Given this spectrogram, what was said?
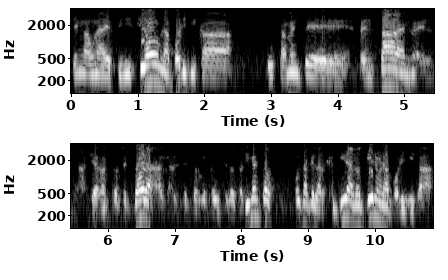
tenga una definición, una política justamente pensada en, hacia nuestro sector, al sector que produce los alimentos, cosa que la Argentina no tiene una política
